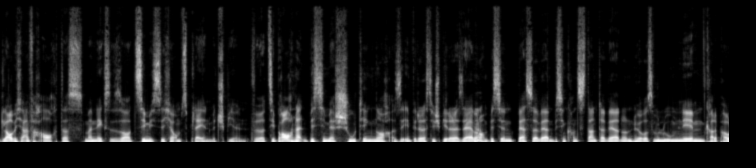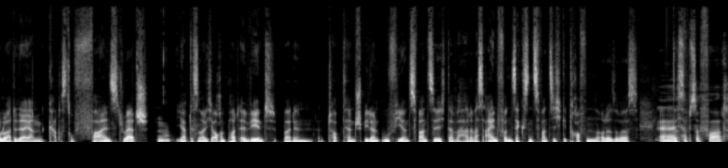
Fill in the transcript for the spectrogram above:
glaube ich einfach auch, dass man nächste Saison ziemlich sicher ums Play-In mitspielen wird. Sie brauchen halt ein bisschen mehr Shooting noch, also entweder, dass die Spieler da selber ja. noch ein bisschen besser werden, ein bisschen konstanter werden und ein höheres Volumen nehmen. Gerade Paulo hatte da ja einen katastrophalen Stretch. Mhm. Ihr habt das neulich auch im Pod erwähnt, bei den Top 10 Spielern U24, da hat er was ein von 26 getroffen oder sowas. Äh, ich habe sofort.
